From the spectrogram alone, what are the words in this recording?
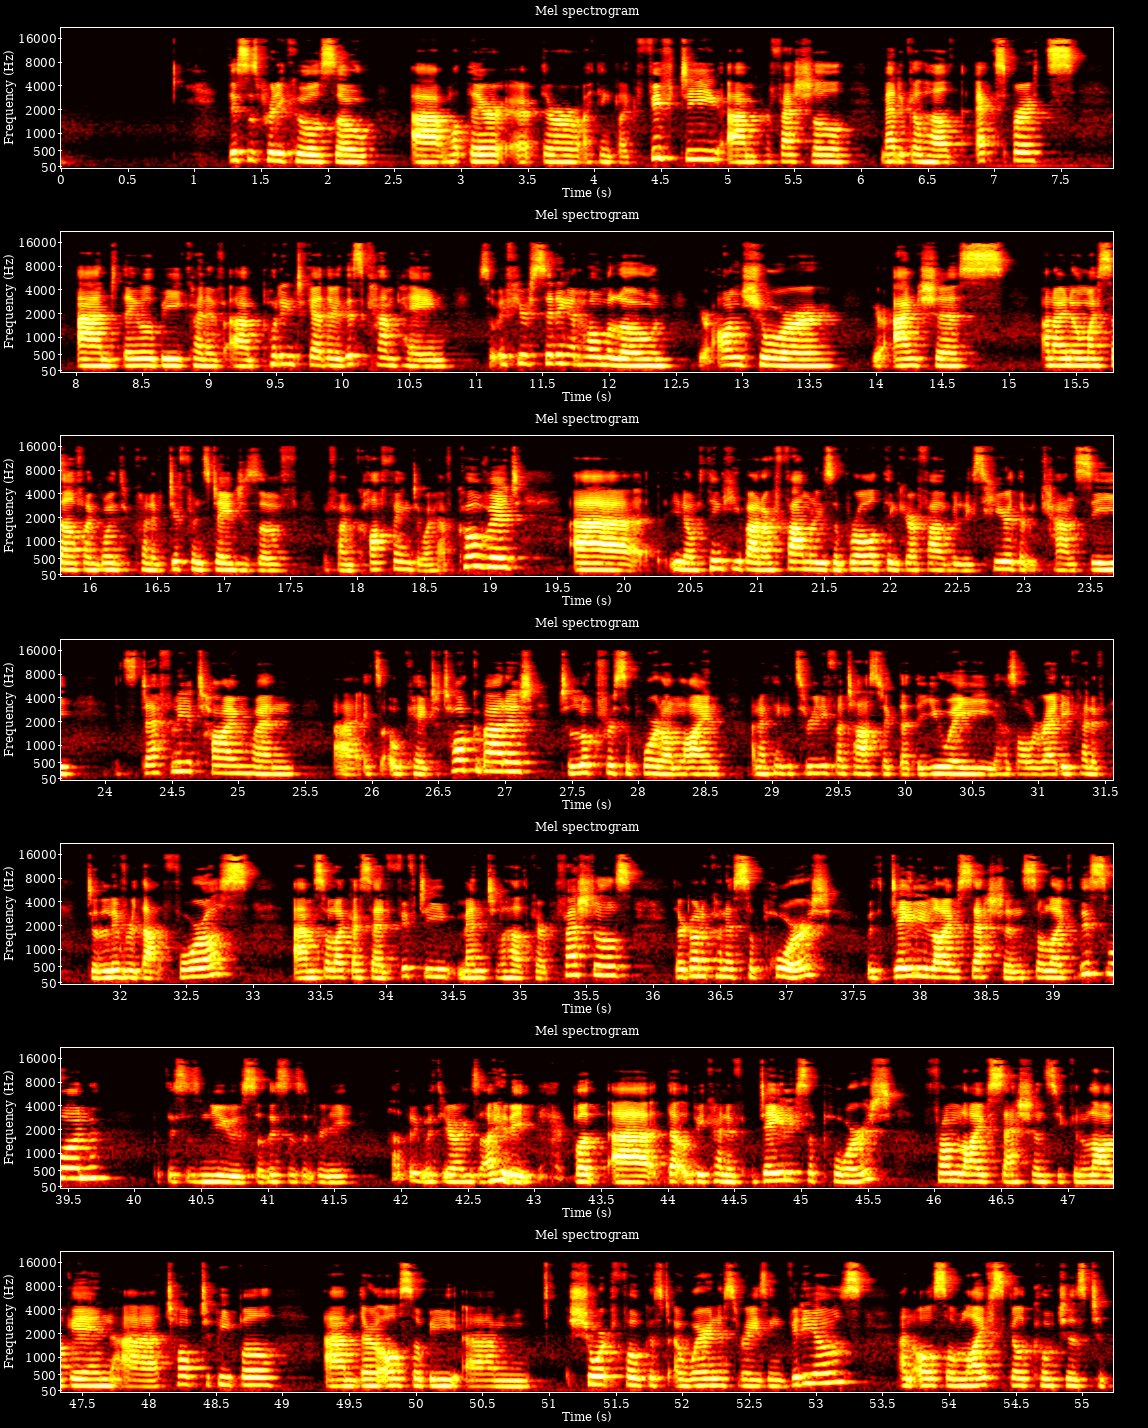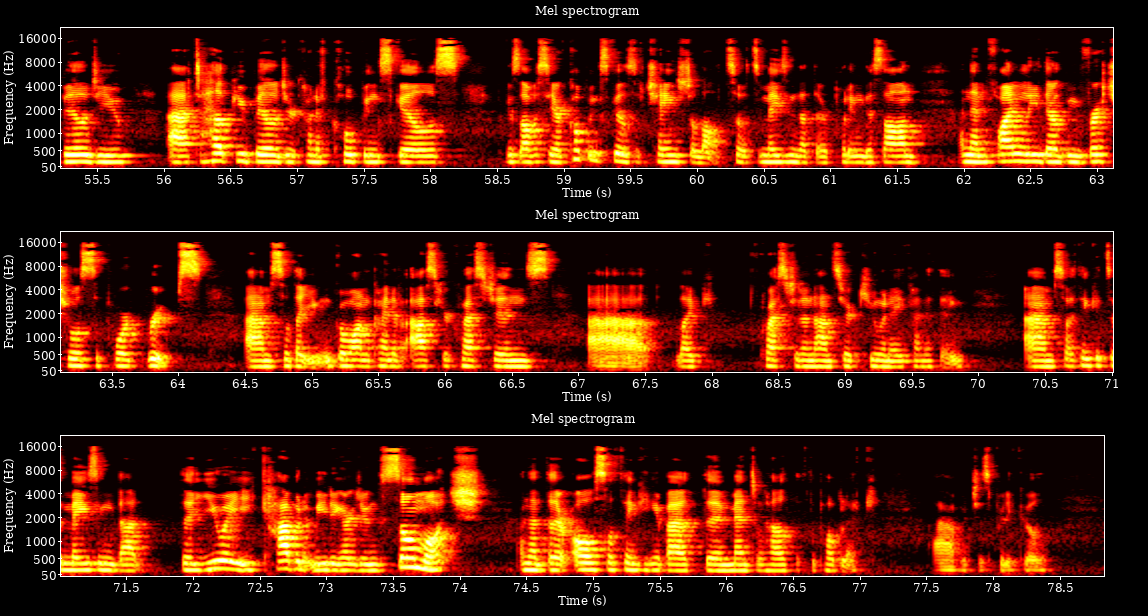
This is pretty cool. So, uh, what there uh, there are, I think, like 50 um, professional medical health experts, and they will be kind of um, putting together this campaign. So, if you're sitting at home alone, you're unsure, you're anxious, and I know myself, I'm going through kind of different stages of if I'm coughing, do I have COVID? uh, you know, thinking about our families abroad, thinking our families here that we can't see. It's definitely a time when uh, it's okay to talk about it, to look for support online, and I think it's really fantastic that the UAE has already kind of delivered that for us. Um, so, like I said, 50 mental health care professionals. They're going to kind of support with daily live sessions. So, like this one, but this is news, so this isn't really helping with your anxiety. But uh, that will be kind of daily support from live sessions. You can log in, uh, talk to people, um, there'll also be um, short focused awareness raising videos and also life skill coaches to build you, uh, to help you build your kind of coping skills because obviously our coping skills have changed a lot. So it's amazing that they're putting this on. And then finally, there'll be virtual support groups um, so that you can go on kind of ask your questions, uh, like question and answer Q&A kind of thing. Um, so I think it's amazing that the UAE cabinet meeting are doing so much and that they're also thinking about the mental health of the public, uh, which is pretty cool.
